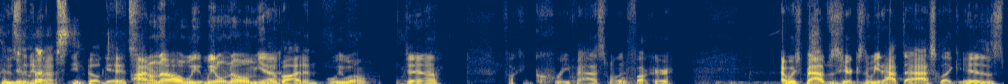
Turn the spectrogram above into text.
Who's the New new Epstein. Epstein? Bill Gates? I don't know. We we don't know him Joe yet. Biden? We will. Yeah. Fucking creep ass motherfucker. I wish Babs was here because we'd have to ask, like, is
